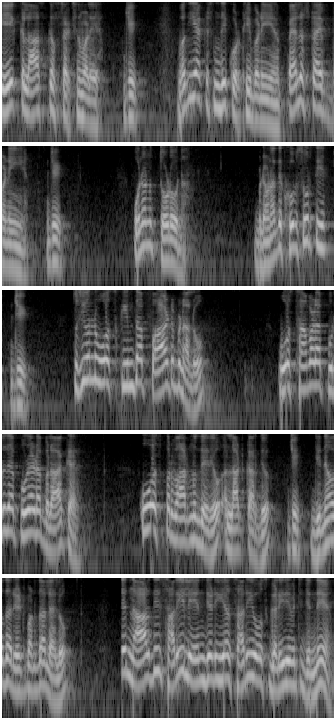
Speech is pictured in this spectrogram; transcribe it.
ਏ ਕਲਾਸ ਕੰਸਟਰਕਸ਼ਨ ਵਾਲੇ ਆ। ਜੀ। ਵਧੀਆ ਕਿਸਮ ਦੀ ਕੋਠੀ ਬਣੀ ਆ ਪੈਲਸ ਟਾਈਪ ਬਣੀ ਆ। ਜੀ। ਉਹਨਾਂ ਨੂੰ ਤੋੜੋ ਨਾ। ਬਣਾਉਣਾ ਤੇ ਖੂਬਸੂਰਤੀ ਹੈ। ਜੀ। ਤੁਸੀਂ ਉਹਨੂੰ ਉਸ ਸਕੀਮ ਦਾ ਪਾਰਟ ਬਣਾ ਲਓ ਉਸ ਥਾਂ ਵਾਲਾ ਪੂਰੇ ਦਾ ਪੂਰਾ ਜਿਹੜਾ ਬਲਾਕ ਹੈ ਉਹ ਉਸ ਪਰਿਵਾਰ ਨੂੰ ਦੇ ਦਿਓ ਅਲਾਟ ਕਰ ਦਿਓ। ਜੀ। ਜਿੰਨਾ ਉਹਦਾ ਰੇਟ ਬਣਦਾ ਲੈ ਲਓ। ਤੇ ਨਾਲ ਦੀ ਸਾਰੀ ਲੇਨ ਜਿਹੜੀ ਆ ਸਾਰੀ ਉਸ ਗਲੀ ਦੇ ਵਿੱਚ ਜਿੰਨੇ ਆ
